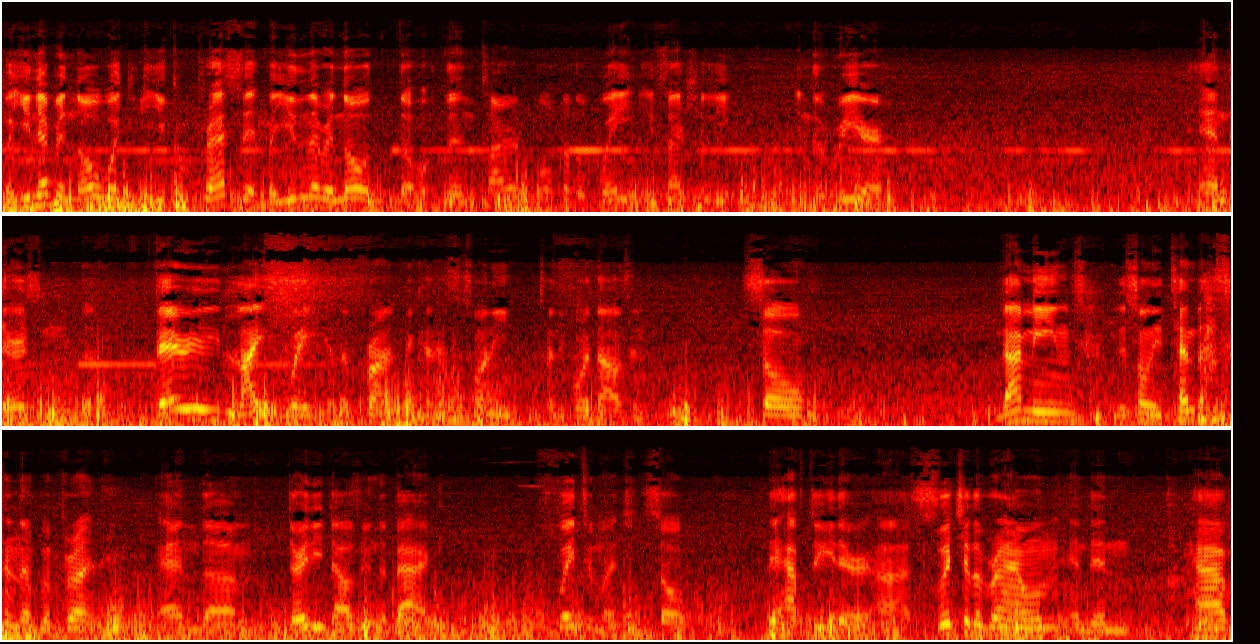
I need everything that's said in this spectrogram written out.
but you never know what you compress it, but you never know the, the entire bulk of the weight is actually in the rear, and there's very lightweight in the front because it's 20, 24,000. So that means there's only 10,000 up in front and um, 30,000 in the back. Way too much. So they have to either uh, switch it around and then have,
